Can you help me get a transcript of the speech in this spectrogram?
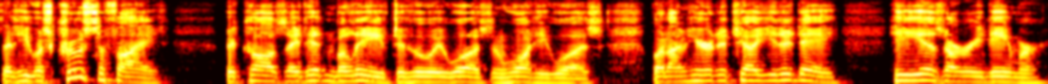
that he was crucified because they didn't believe to who he was and what he was. But I'm here to tell you today, he is our Redeemer.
